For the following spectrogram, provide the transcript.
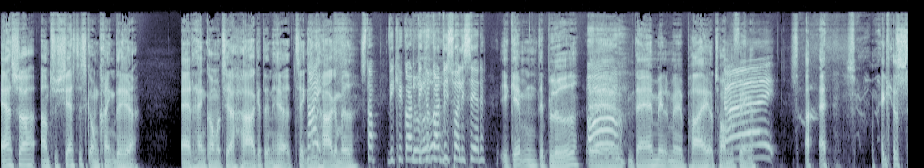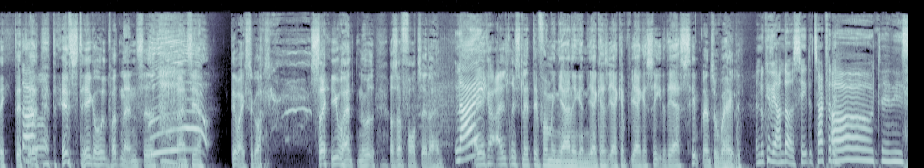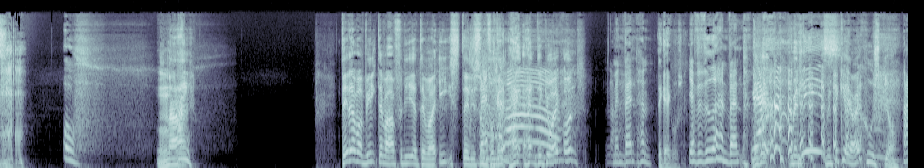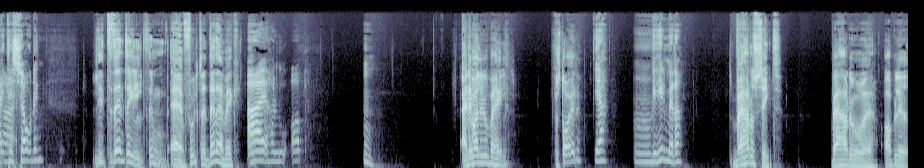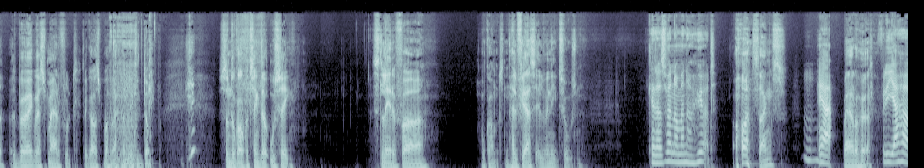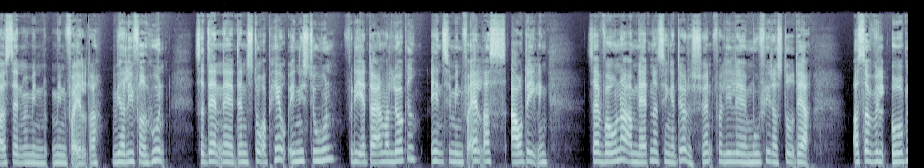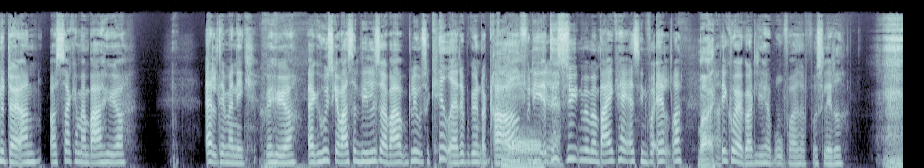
er så entusiastisk omkring det her, at han kommer til at hakke den her ting, Nej. han Nej. hakker med, Stop. Vi kan godt, vi kan godt visualisere det. igennem det bløde, oh. øh, der er mellem øh, pege og tommelfinger. Nej. Så, han- så man kan se, det, det, det stikker ud på den anden side. Og han siger, det var ikke så godt. Så hiver han den ud, og så fortsætter han. Og Nej. jeg kan aldrig slette det fra min hjerne igen. Jeg kan, jeg kan, jeg kan se det. Det er simpelthen så ubehageligt. Men nu kan vi andre også se det. Tak for det. Åh, oh, Dennis. Uh. Nej. Det, der var vildt, det var, fordi at det var is, det ligesom fungerede. han? Han, det gjorde ikke ondt. Men vandt han? Det kan jeg ikke huske. Jeg vil vide, at han vandt. Kan, men, men det kan jeg jo ikke huske, jo. Nej, det er sjovt, ikke? Lige til den del, den er fuldstændig, den er væk. Ej, hold nu op. Ja, det var lidt ubehageligt. Forstår I det? Ja. Mm. Vi er helt med dig. Hvad har du set? Hvad har du øh, oplevet? Det behøver ikke være smertefuldt. Det kan også bare være noget virkelig dumt. Som du godt kunne tænke dig at use. Slette for hukommelsen. 70 11 9000. Kan det også være, når man har hørt? Åh, en sangs. Ja, Hvad har du hørt? fordi jeg har også den med mine, mine forældre. Vi har lige fået hund, så den, øh, den stod og pev inde i stuen, fordi at døren var lukket ind til min forældres afdeling. Så jeg vågner om natten og tænker, det var da synd for lille Muffy, der stod der. Og så vil åbne døren, og så kan man bare høre alt det, man ikke vil høre. Og jeg kan huske, at jeg var så lille, så jeg bare blev så ked af det og begyndte at græde, Åh. fordi at det syn vil man bare ikke have af sine forældre. Nej. Det kunne jeg godt lige have brug for at få slettet.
